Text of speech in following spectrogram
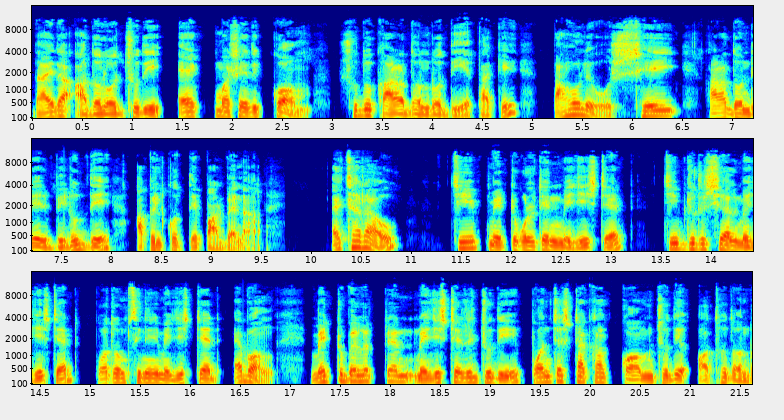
দায়রা আদালত যদি এক মাসের কম শুধু কারাদণ্ড দিয়ে থাকে, তাহলেও সেই কারাদণ্ডের বিরুদ্ধে আপিল করতে পারবে না। এছাড়াও chief metropolitan magistrate chief judicial magistrate প্রথম শ্রেণির ম্যাজিস্ট্রেট এবং মেট্রোপলিটন ম্যাজিস্ট্রেটের যদি পঞ্চাশ টাকা কম যদি অর্থদণ্ড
